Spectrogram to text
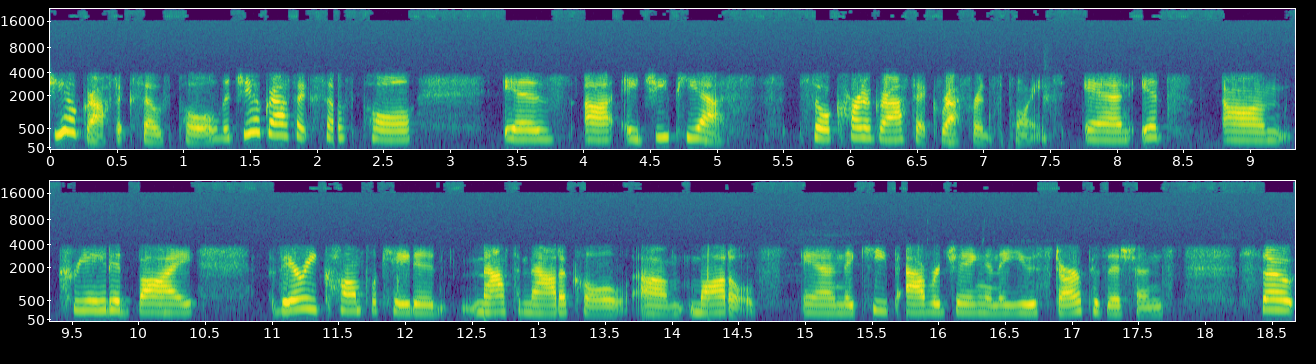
geographic South Pole, the geographic South Pole is uh, a GPS, so a cartographic reference point, and it's um, created by very complicated mathematical um, models, and they keep averaging and they use star positions. So,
